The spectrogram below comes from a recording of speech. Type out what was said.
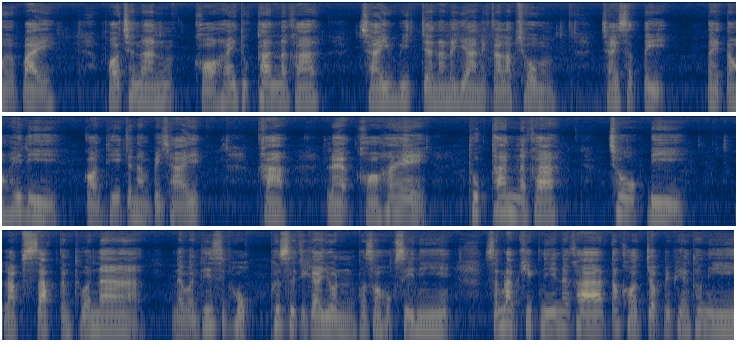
มอไป เพราะฉะนั้นขอให้ทุกท่านนะคะ ใช้วิจารณญาณในการรับชม ใช้สติไต่ตองให้ดีก่อนที่จะนำไปใช้ค่ะ และขอให้ทุกท่านนะคะ โชคดี รับทรัพย์กันทั่วหน้า ในวันที่ 16 พฤศจิกายน พศ 64 นี้สำหรับคลิปนี้นะคะ ต้องขอจบไปเพียงเท่านี้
